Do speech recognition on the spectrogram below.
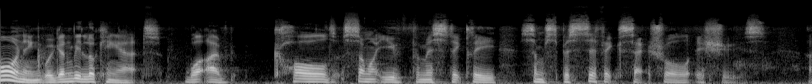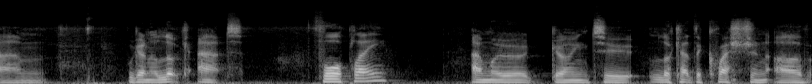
morning we're going to be looking at what I've called somewhat euphemistically some specific sexual issues. Um, we're going to look at foreplay and we're going to look at the question of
